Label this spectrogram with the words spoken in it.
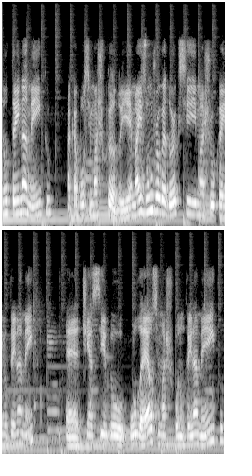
no treinamento acabou se machucando. E é mais um jogador que se machuca aí no treinamento. É, tinha sido o Léo se machucou no treinamento,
